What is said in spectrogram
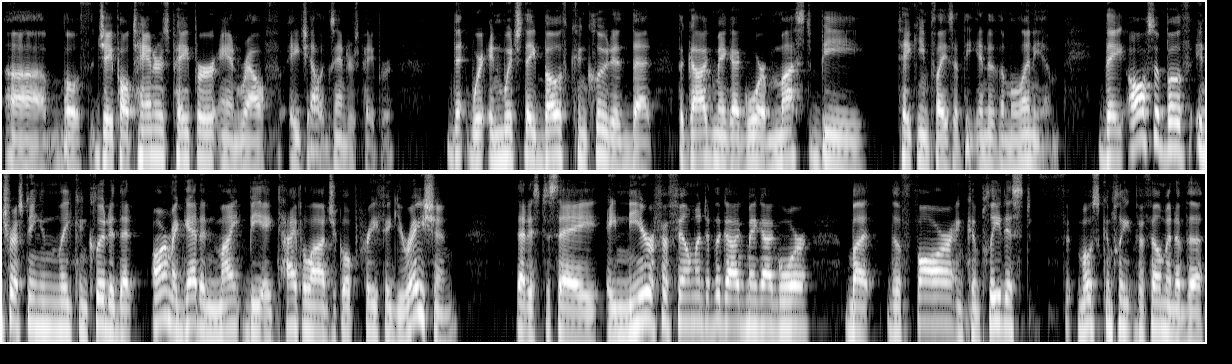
uh, both J. Paul Tanner's paper and Ralph H. Alexander's paper, that were, in which they both concluded that the Gog Magog War must be taking place at the end of the millennium. They also both interestingly concluded that Armageddon might be a typological prefiguration that is to say, a near fulfillment of the Gog Magog War, but the far and completest, most complete fulfillment of the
